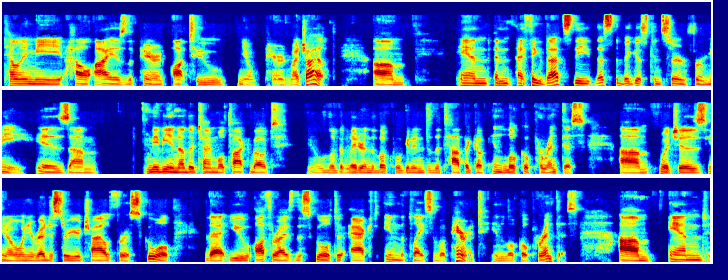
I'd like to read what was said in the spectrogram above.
telling me how I, as the parent, ought to, you know, parent my child. Um, and and I think that's the that's the biggest concern for me is um, maybe another time we'll talk about you know a little bit later in the book we'll get into the topic of in loco parentis, um, which is you know when you register your child for a school that you authorize the school to act in the place of a parent in loco parentis, um, and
